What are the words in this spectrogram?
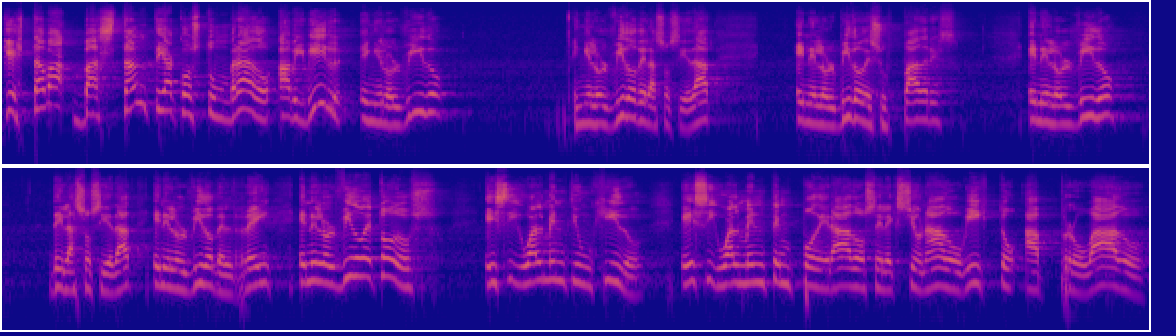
que estaba bastante acostumbrado a vivir en el olvido, en el olvido de la sociedad, en el olvido de sus padres, en el olvido de la sociedad, en el olvido del rey, en el olvido de todos, es igualmente ungido, es igualmente empoderado, seleccionado, visto, aprobado,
